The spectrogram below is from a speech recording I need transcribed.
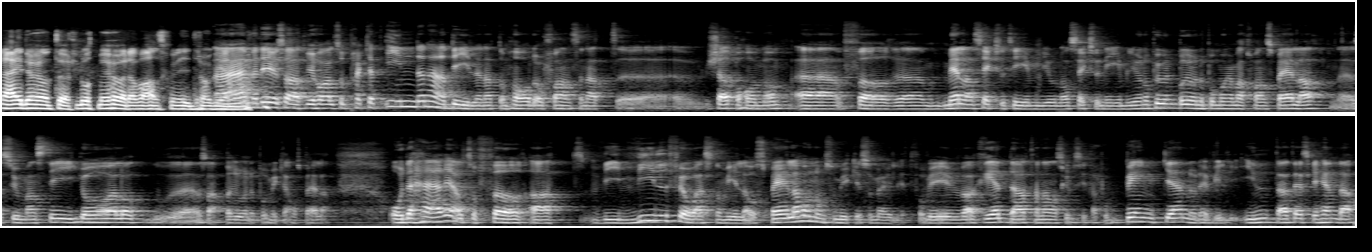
Nej, det har jag inte hört. Låt mig höra vad hans genidrag är. Nej, men det är ju så att vi har alltså packat in den här dealen att de har då chansen att uh, köpa honom uh, för uh, mellan 6 och 10 miljoner, 6 och 9 miljoner pund beroende på hur många matcher han spelar. summan stiger eller så här, beroende på hur mycket han spelar. Och det här är alltså för att vi vill få Aston Villa att spela honom så mycket som möjligt. För vi var rädda att han annars skulle sitta på bänken och det vill vi inte att det ska hända.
